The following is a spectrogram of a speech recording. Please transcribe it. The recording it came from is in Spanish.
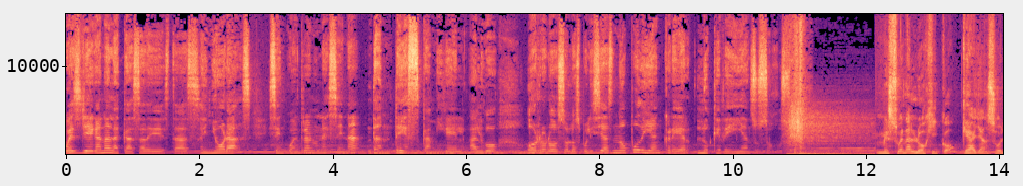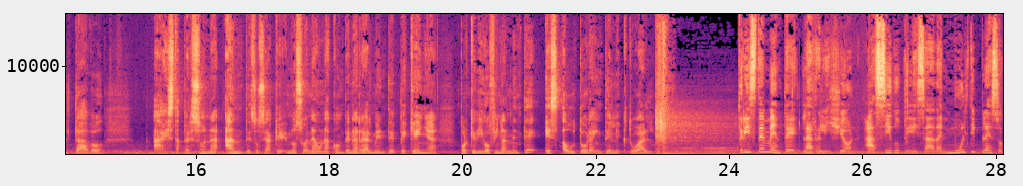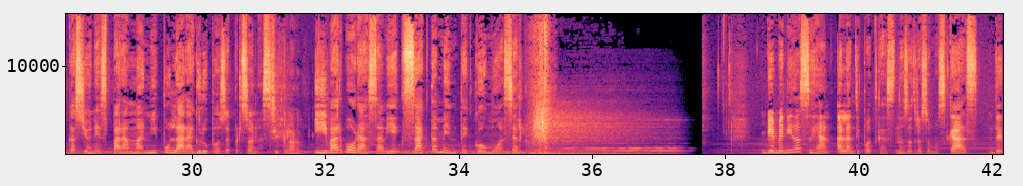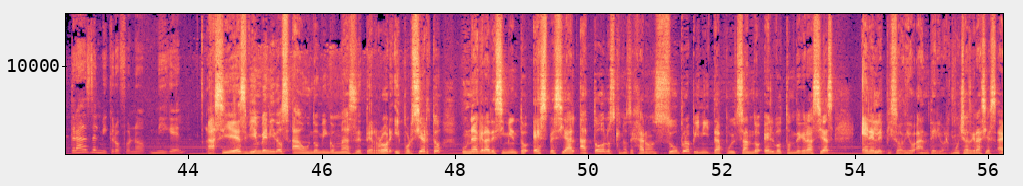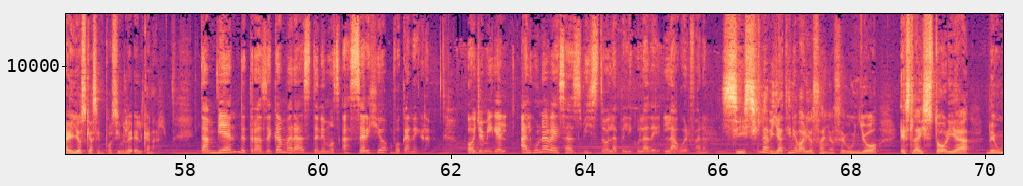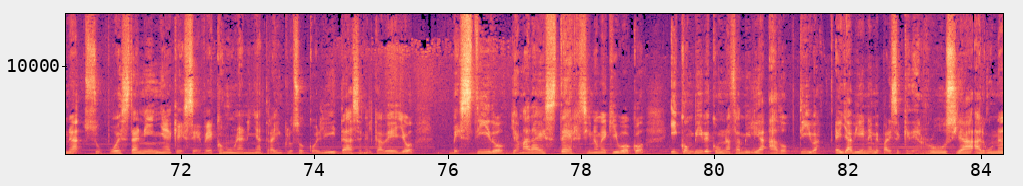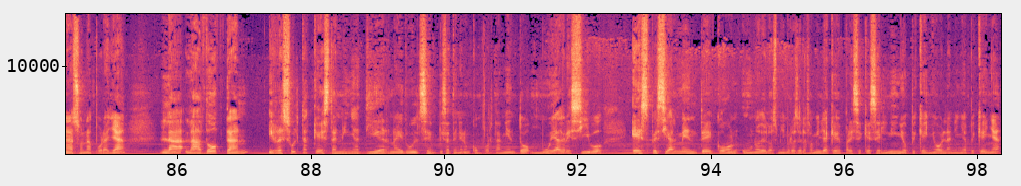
Pues llegan a la casa de estas señoras y se encuentran una escena dantesca, Miguel, algo horroroso. Los policías no podían creer lo que veían sus ojos. Me suena lógico que hayan soltado a esta persona antes, o sea, que nos suena una condena realmente pequeña, porque digo, finalmente es autora intelectual. Tristemente, la religión ha sido utilizada en múltiples ocasiones para manipular a grupos de personas. Sí, claro. Y Bárbara sabía exactamente cómo hacerlo. Bienvenidos sean al Antipodcast. Nosotros somos Cas, detrás del micrófono Miguel. Así es, bienvenidos a un domingo más de terror y por cierto, un agradecimiento especial a todos los que nos dejaron su propinita pulsando el botón de gracias en el episodio anterior. Muchas gracias a ellos que hacen posible el canal. También detrás de cámaras tenemos a Sergio Bocanegra. Oye Miguel, ¿alguna vez has visto la película de La huérfana? Sí, sí la vi, ya tiene varios años, según yo. Es la historia de una supuesta niña que se ve como una niña, trae incluso colitas en el cabello, vestido, llamada Esther, si no me equivoco, y convive con una familia adoptiva. Ella viene, me parece que de Rusia, alguna zona por allá. La, la adoptan y resulta que esta niña tierna y dulce empieza a tener un comportamiento muy agresivo, especialmente con uno de los miembros de la familia, que me parece que es el niño pequeño o la niña pequeña.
